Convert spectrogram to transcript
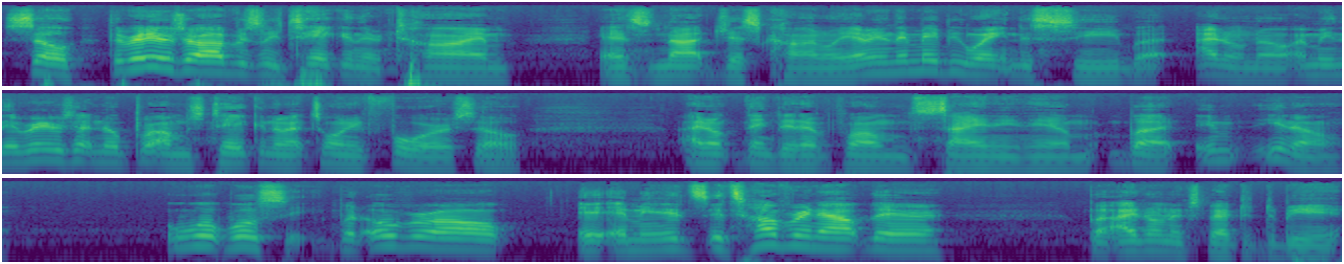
So the Raiders are obviously taking their time, and it's not just Conley. I mean, they may be waiting to see, but I don't know. I mean, the Raiders had no problems taking him at 24, so I don't think they'd have a problem signing him. But you know, we'll we'll see. But overall, I mean, it's it's hovering out there, but I don't expect it to be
